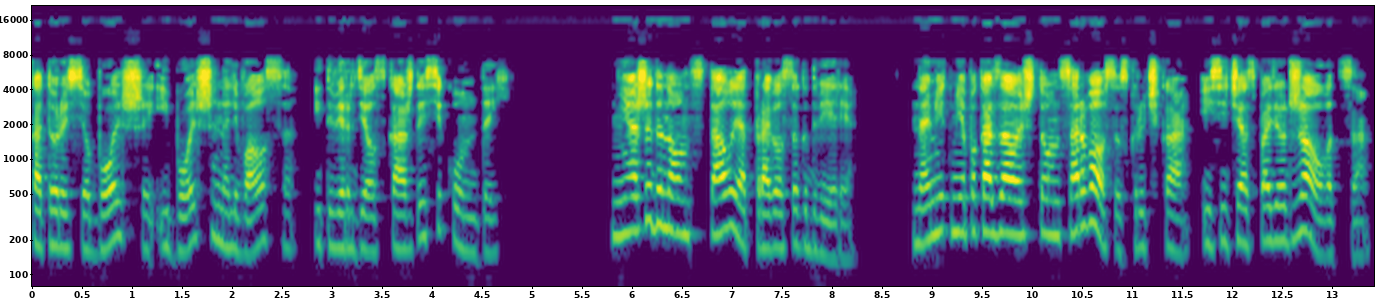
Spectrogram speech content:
который все больше и больше наливался и твердел с каждой секундой. Неожиданно он встал и отправился к двери. На миг мне показалось, что он сорвался с крючка и сейчас пойдет жаловаться.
